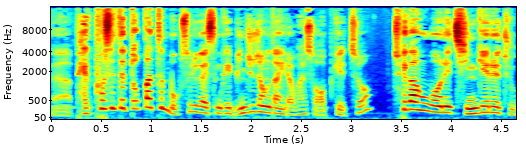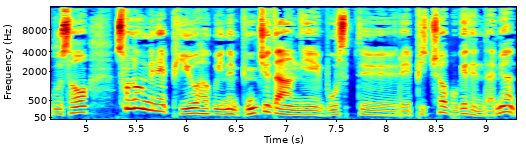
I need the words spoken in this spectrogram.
100% 똑같은 목소리가 있으면 그게 민주정당이라고 할 수 없겠죠. 최강 의원의 징계를 두고서 손흥민에 비유하고 있는 민주당의 모습들에 비추어 보게 된다면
